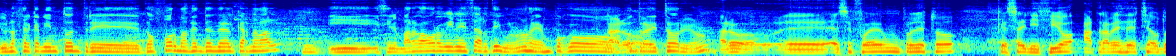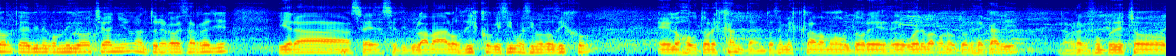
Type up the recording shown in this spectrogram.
y un acercamiento entre dos formas de entender el carnaval y, y sin embargo ahora viene ese artículo, ¿no? Es un poco Claro. contradictorio, ¿no? Claro, eh, ese fue un proyecto que se inició a través de este autor que viene conmigo este año, Antonio Cabeza Reyes, y era se, se titulaba Los discos que hicimos, hicimos dos discos, eh, Los autores cantan, entonces mezclábamos autores de Huelva con autores de Cádiz, la verdad que fue un proyecto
